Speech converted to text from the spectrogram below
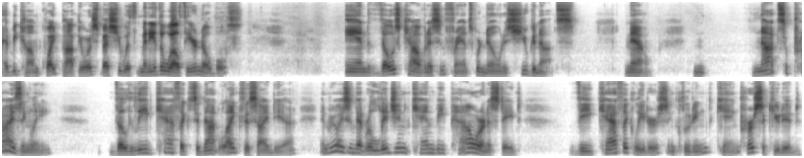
had become quite popular, especially with many of the wealthier nobles. And those Calvinists in France were known as Huguenots. Now, n- not surprisingly, the lead Catholics did not like this idea, and realizing that religion can be power in a state, the Catholic leaders, including the king, persecuted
